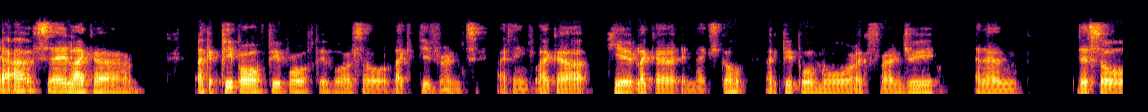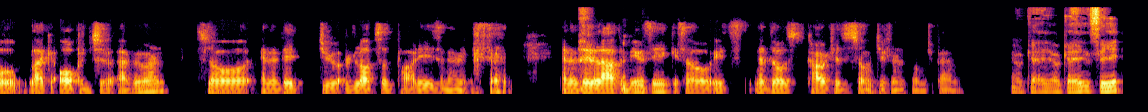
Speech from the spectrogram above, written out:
yeah, I would say like uh like a people people people are so like different. I think like uh here like uh in Mexico, like people more like friendly and then they're so like open to everyone. So and then they do lots of parties and everything. And then they love the music. So it's that those cultures so different from Japan. Okay, okay, see,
